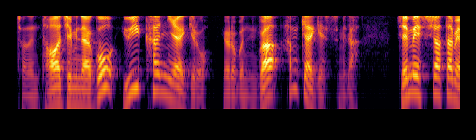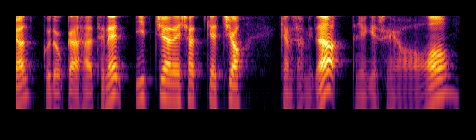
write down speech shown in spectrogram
저는 더 재미나고 유익한 이야기로 여러분과 함께 하겠습니다. 재미있으셨다면 구독과 하트는 잊지 않으셨겠죠? 감사합니다. 안녕히 계세요.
